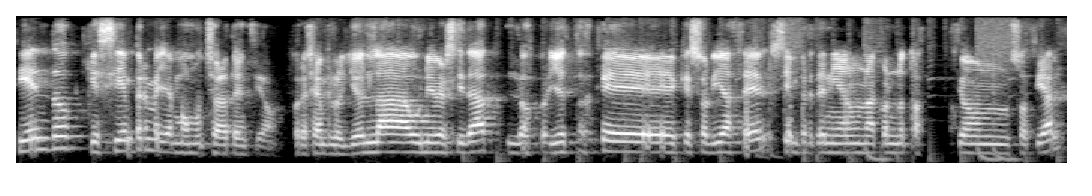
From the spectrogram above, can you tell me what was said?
siendo que siempre me llamó mucho la atención. Por ejemplo, yo en la universidad, los proyectos que, que solía hacer siempre tenían una connotación social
